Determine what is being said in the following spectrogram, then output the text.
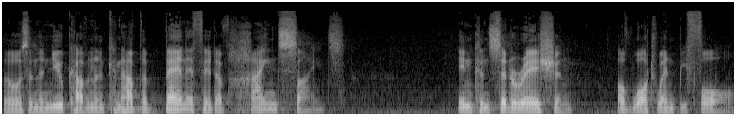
Those in the New Covenant can have the benefit of hindsight in consideration of what went before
